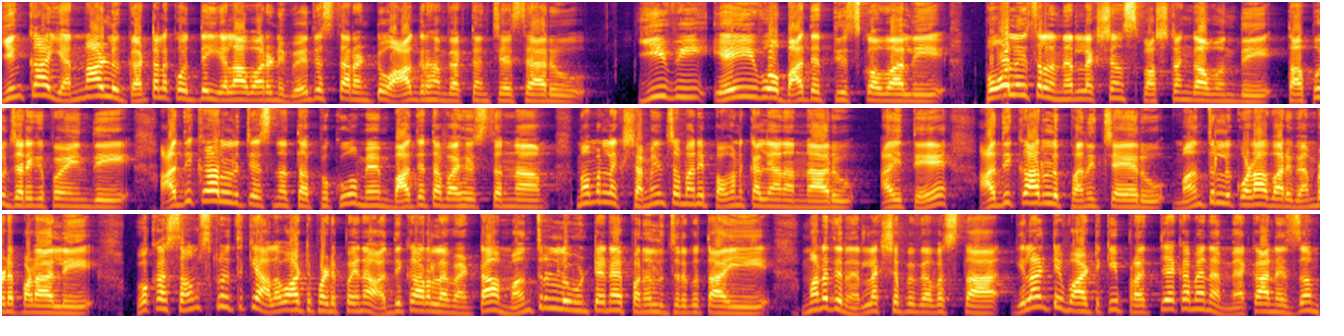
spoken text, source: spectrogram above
ఇంకా ఎన్నాళ్ళు గంటల కొద్దీ ఇలా వారిని వేధిస్తారంటూ ఆగ్రహం వ్యక్తం చేశారు. ఈవీ ఏఈఓ బాధ్యత తీసుకోవాలి. పోలీసుల నిర్లక్ష్యం స్పష్టంగా ఉంది. తప్పు జరిగిపోయింది. అధికారులు చేసిన తప్పుకు మేము బాధ్యత వహిస్తున్నాం. మమ్మల్ని క్షమించమని పవన్ కళ్యాణ్ అన్నారు. అయితే అధికారులు పనిచేయరు. మంత్రులు కూడా వారి వెంబడపడాలి ఒక సంస్కృతికి అలవాటు పడిపోయిన అధికారుల వెంట మంత్రులు ఉంటేనే పనులు జరుగుతాయి. మనది నిర్లక్ష్యపు వ్యవస్థ. ఇలాంటి వాటికి ప్రత్యేకమైన మెకానిజం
